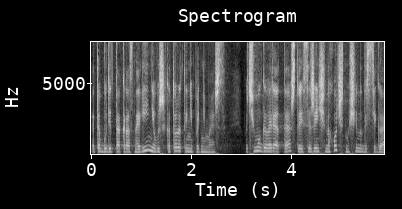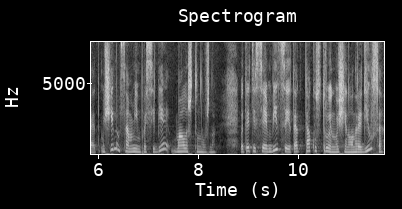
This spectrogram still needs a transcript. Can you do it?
это будет та красная линия, выше которой ты не поднимаешься. Почему говорят, да, что если женщина хочет, мужчина достигает. Мужчинам самим по себе мало что нужно. Вот эти все амбиции, так, так устроен мужчина. Он родился,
